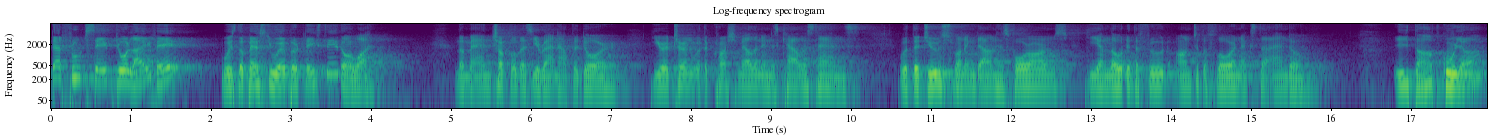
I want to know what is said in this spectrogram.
That fruit saved your life, eh? Was the best you ever tasted, or what? The man chuckled as he ran out the door. He returned with the crushed melon in his calloused hands. With the juice running down his forearms, he unloaded the fruit onto the floor next to Ando. Eat up, Kuya.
